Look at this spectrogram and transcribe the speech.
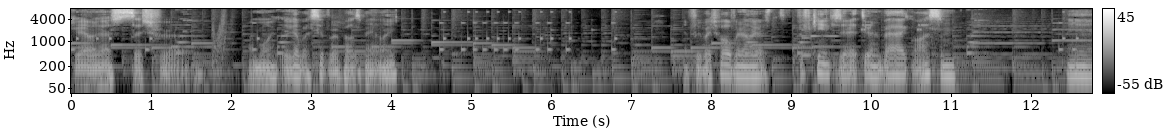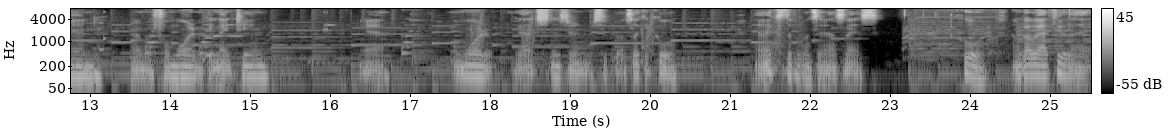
Okay, I'm gonna search for one more. We got my super repels apparently. If we by 12, we now have 15 because they're at 3 in the bag. Awesome. And remember, four more to make it 19. Yeah. One more. Yeah, that's just nice doing super repels. Okay, cool. That makes the Pokemon Center. That's nice. Cool. I'm glad we got through that.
